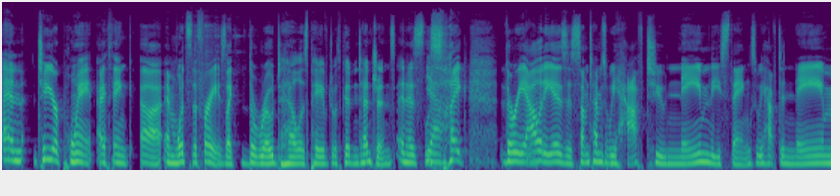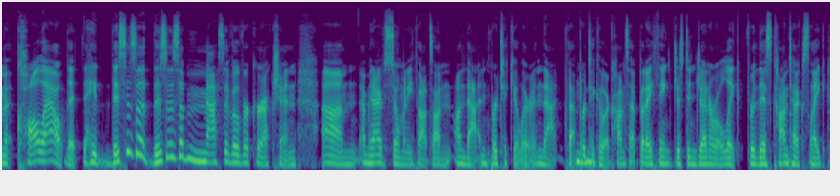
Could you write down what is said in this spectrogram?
And to your point, I think, uh, and what's the phrase? Like the road to hell is paved with good intentions. And it's, Yeah. it's like the reality is, is sometimes we have to name these things. We have to name, call out that, hey, this is a this is a massive overcorrection. Um, I mean, I have so many thoughts on on that in particular and that that Mhm. particular concept. But I think just in general, like for this context, like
